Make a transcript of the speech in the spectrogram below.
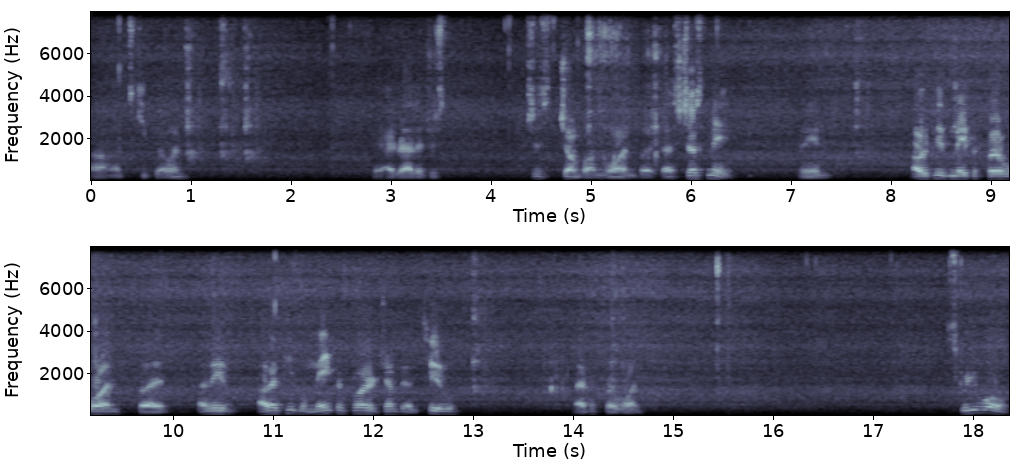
Uh, let's keep going. I'd rather just just jump on one, but that's just me. I mean, other people may prefer one, but I mean, other people may prefer jumping on two. I prefer one. Screw you all.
